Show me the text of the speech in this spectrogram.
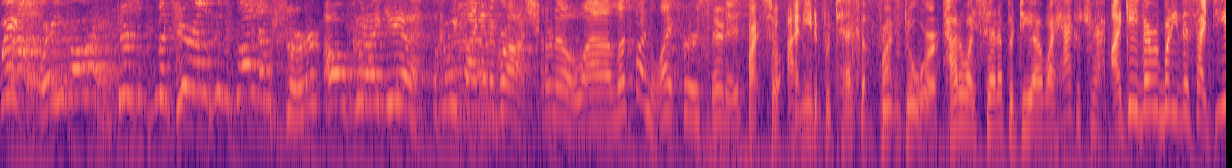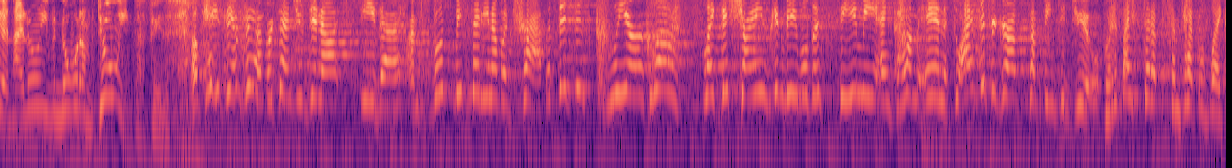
where are you going? There's materials in the garage, I'm sure. Oh, good idea. What can we find in the garage? I don't know. Uh, let's find the light first. There it is. All right, so I need to protect the front door. How do I set up a DIY hacker trap? I gave everybody this idea and I don't even know what I'm doing. Gotta figure this out. Okay, Zamfam, pretend you did not see that. I'm supposed to be setting up a trap, but this is clear glass. Like the Shining's gonna be able to see me and come in. So I have to figure out something to do. What if I set up some type of like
